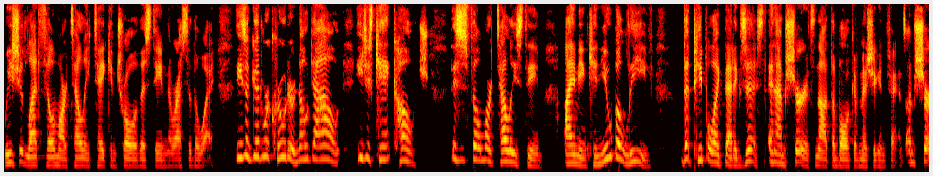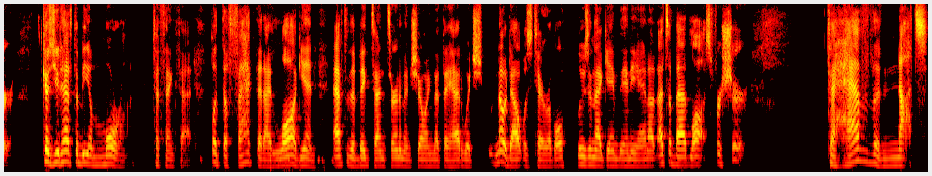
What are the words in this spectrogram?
We should let Phil Martelli take control of this team the rest of the way. He's a good recruiter, no doubt. He just can't coach. This is Phil Martelli's team. I mean, can you believe that people like that exist? And I'm sure it's not the bulk of Michigan fans. I'm sure because you'd have to be a moron to think that. But the fact that I log in after the Big Ten tournament showing that they had, which no doubt was terrible, losing that game to Indiana, that's a bad loss for sure. To have the nuts,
